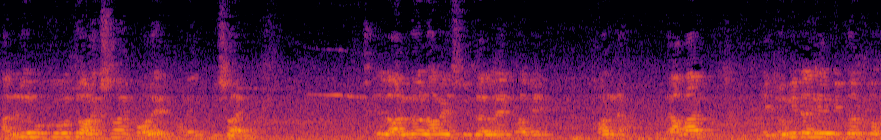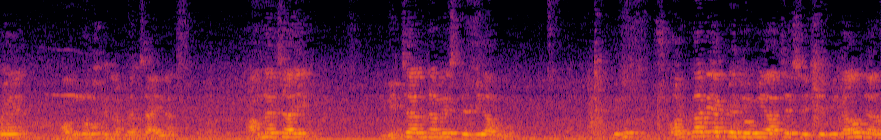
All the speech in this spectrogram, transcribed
মাননীয় মুখ্যমন্ত্রী অনেক সময় বলেন, অনেক বিষয়। লন্ডন হবে, সুইজারল্যান্ড হবে, হন না। কিন্তু আবার এই জমিটা নিয়ে বিতর্ক হয়ে বন্ধ হোক আমরা চাই না। আমরা চাই বিচার নামে স্টেডিয়াম হোক। কিন্তু সরকারি একটা জমি আছে, সেই সুবিধাও যেন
